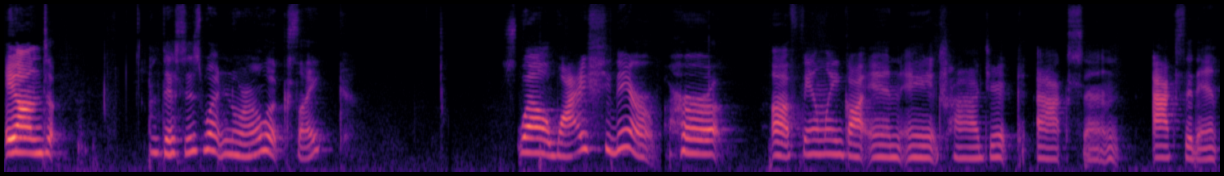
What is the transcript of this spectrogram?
and this is what Nora looks like. Well, why is she there? Her uh, family got in a tragic accident, accident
